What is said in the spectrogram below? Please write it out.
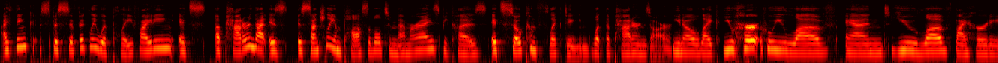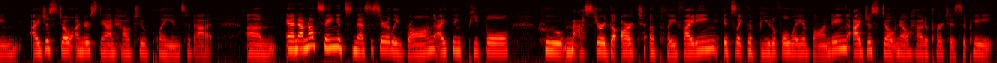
I think specifically with play fighting, it's a pattern that is essentially impossible to memorize because it's so conflicting what the patterns are. You know, like you hurt who you love and you love by hurting. I just don't understand how to play into that. Um, and I'm not saying it's necessarily wrong. I think people who mastered the art of play fighting, it's like a beautiful way of bonding. I just don't know how to participate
